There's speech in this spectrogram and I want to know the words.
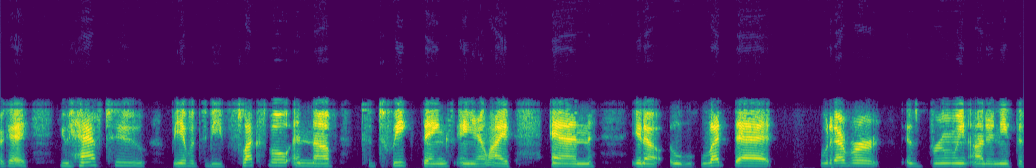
Okay? You have to be able to be flexible enough to tweak things in your life and, you know, let that whatever is brewing underneath the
